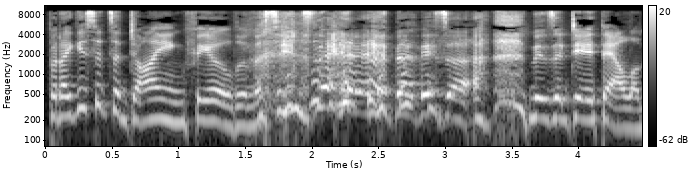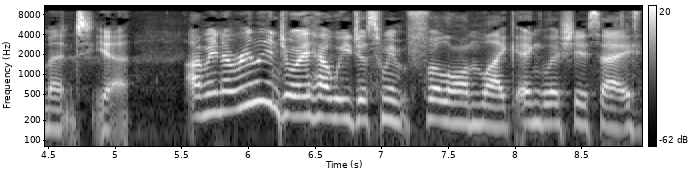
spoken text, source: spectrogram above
but I guess it's a dying field in the sense that, that there's a there's a death element. Yeah. I mean, I really enjoy how we just went full on like English essay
